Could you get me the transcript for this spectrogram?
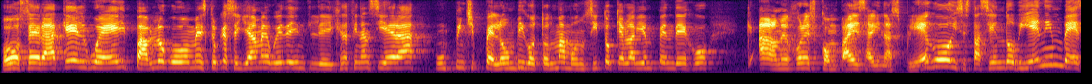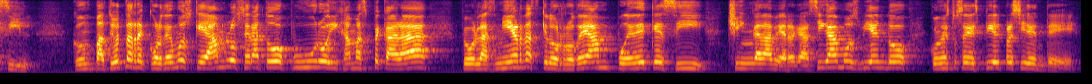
¿O será que el güey, Pablo Gómez, creo que se llama el güey de inteligencia financiera, un pinche pelón bigotón mamoncito que habla bien pendejo, a lo mejor es compa de Salinas Pliego y se está haciendo bien imbécil? Compatriotas, recordemos que AMLO será todo puro y jamás pecará, pero las mierdas que lo rodean puede que sí, chingada verga. Sigamos viendo, con esto se despide el presidente.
